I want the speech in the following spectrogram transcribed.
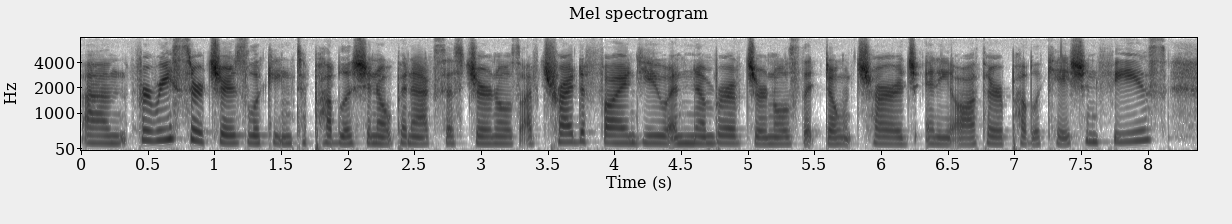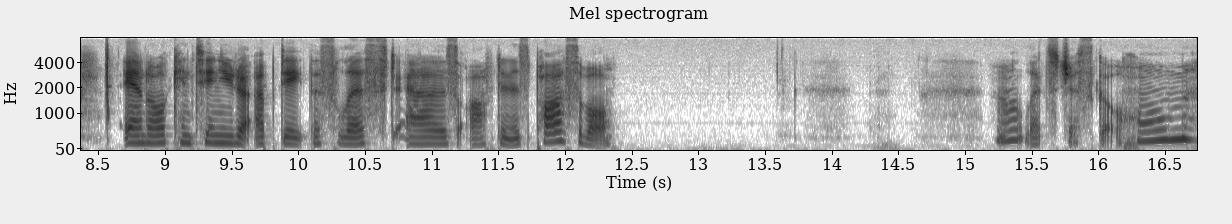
Um, for researchers looking to publish in open access journals, I've tried to find you a number of journals that don't charge any author publication fees, and I'll continue to update this list as often as possible. Well, let's just go home.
